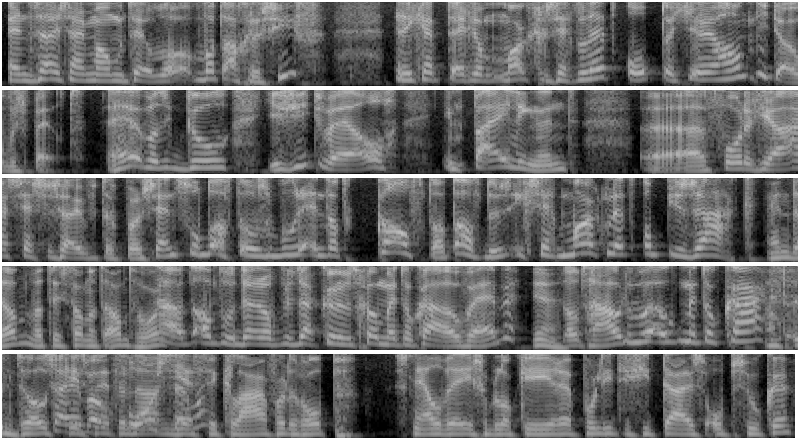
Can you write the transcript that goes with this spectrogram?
En zij zijn momenteel wat agressief. En ik heb tegen Mark gezegd: let op dat je je hand niet overspeelt. He, wat ik bedoel, je ziet wel in peilingen. Uh, vorig jaar 76% stond achter onze boeren. En dat kalft wat af. Dus ik zeg: Mark, let op je zaak. En dan? Wat is dan het antwoord? Nou, het antwoord daarop is: daar kunnen we het gewoon met elkaar over hebben. Ja. Dat houden we ook met elkaar. Want een doodskist met de naam Jesse Klaar voor erop snelwegen blokkeren, politici thuis opzoeken.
